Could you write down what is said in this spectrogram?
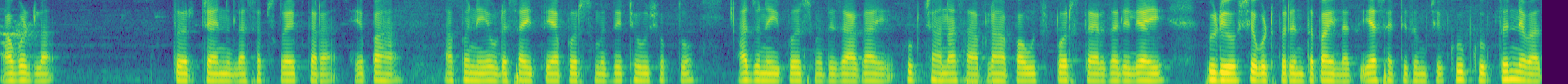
आवडला तर चॅनलला सबस्क्राईब करा. हे पहा आपण एवढं साहित्य या पर्समध्ये ठेवू शकतो. अजूनही पर्समध्ये जागा आहे. खूप छान असा आपला हा पाऊच पर्स तयार झालेली आहे. व्हिडिओ शेवटपर्यंत पाहिलात. यासाठी तुमचे खूप खूप धन्यवाद.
